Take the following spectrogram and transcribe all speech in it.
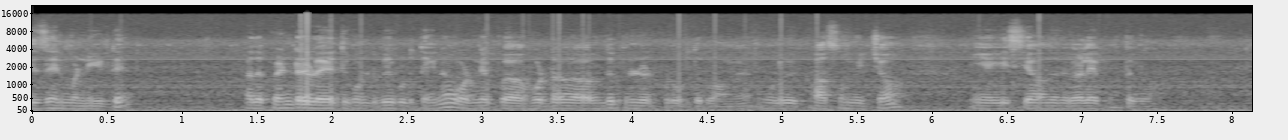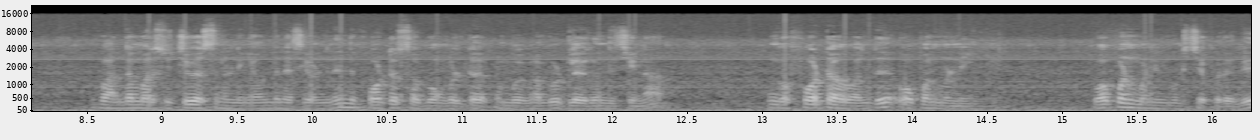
டிசைன் பண்ணிக்கிட்டு அதை பென்ட்ரைவில் ஏற்றி கொண்டு போய் கொடுத்தீங்கன்னா உடனே இப்போ ஃபோட்டோ வந்து பிரிண்ட் அவுட் கொடுத்துருவாங்க. உங்களுக்கு காசும் மிச்சம். நீங்கள் ஈஸியாக வந்து இந்த வேலையை பார்த்துக்கலாம். இப்போ அந்த மாதிரி சுச்சுவேஷனில் நீங்கள் வந்து என்ன செய்ய வேண்டியது இந்த ஃபோட்டோஷாப் உங்கள்கிட்ட உங்கள் கம்ப்யூட்டரில் இருந்துச்சுன்னா உங்கள் ஃபோட்டோவை வந்து ஓப்பன் பண்ணிங்க ஓப்பன் பண்ணி முடித்த பிறகு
